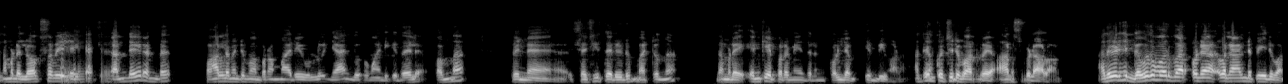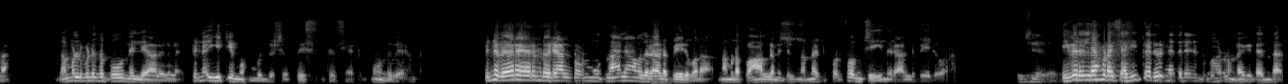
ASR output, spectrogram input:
നമ്മുടെ ലോക്സഭയിലേക്ക് അയച്ച രണ്ടേ രണ്ട് പാർലമെന്റ് മെമ്പർമാരേ ഉള്ളൂ ഞാൻ ബഹുമാനിക്കുന്നതിൽ. ഒന്ന് പിന്നെ ശശി തരൂരും മറ്റൊന്ന് നമ്മുടെ N K Premachandran Kollam M പിയുമാണ്. അദ്ദേഹം കൊച്ചിരി പാർട്ടിയുടെ ആർ എസ് പിയുടെ ആളാണ് അത് കഴിഞ്ഞ് ഗൗതം ഒരു പ- ഒരാളുടെ പേര് പറ. നമ്മൾ ഇവിടുന്ന് പോകുന്നില്ലേ ആളുകളെ? പിന്നെ ഇ ടി മുഹമ്മദ് ബഷീർ തീർച്ച- തീർച്ചയായിട്ടും മൂന്ന് പേരുണ്ട്. പിന്നെ വേറെ ആരുണ്ട്? ഒരാളുടെ നാലാമതൊരാളുടെ പേര് പറ. നമ്മുടെ പാർലമെന്റിൽ നന്നായിട്ട് പെർഫോം ചെയ്യുന്ന ഒരാളുടെ പേര് പറ. ഇവരെല്ലാം കൂടെ ശശി തരൂരിനെതിരെ ഉണ്ടാക്കിയിട്ട് എന്താ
